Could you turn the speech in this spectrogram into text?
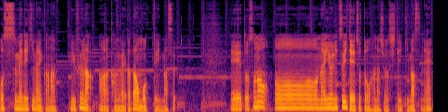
お勧めできないかなっていう風なあ考え方を持っています。えっ、と、その内容についてちょっとお話をしていきますね。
